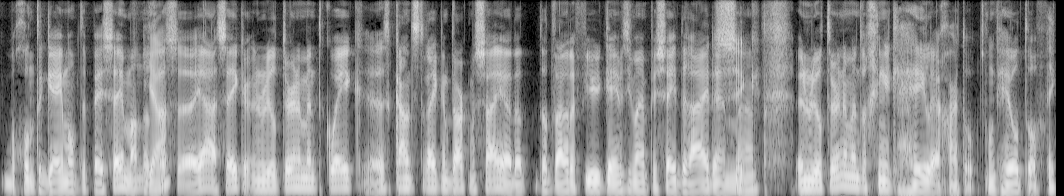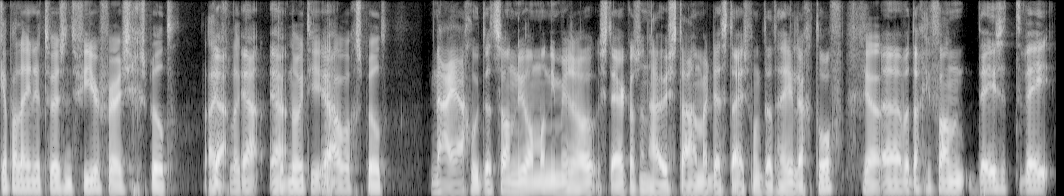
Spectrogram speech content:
begon te gamen op de PC, man. Dat ja? was, ja, zeker. Unreal Tournament, Quake, Counter-Strike en Dark Messiah. Dat, dat waren de vier games die mijn PC draaiden. En, Unreal Tournament, daar ging ik heel erg hard op. Dat vond ik heel tof. Ik heb alleen de 2004 versie gespeeld, eigenlijk. Ja, ja, ik heb nooit die oude gespeeld. Nou ja, goed, dat zal nu allemaal niet meer zo sterk als een huis staan. Maar destijds vond ik dat heel erg tof. Ja. Uh, wat dacht je van deze twee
